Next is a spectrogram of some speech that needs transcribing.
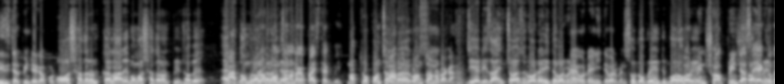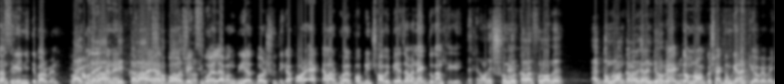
ডিজিটাল প্রিন্টের কাপড়। অসাধারণ কালার এবং অসাধারণ প্রিন্ট হবে। একদম রং কালার পঞ্চান্ন টাকা প্রাইস থাকবে। মাত্র পঞ্চান্ন মাত্র টাকা গজ। পঞ্চান্ন টাকা। যে ডিজাইন চয়েস হবে ওটাই নিতে পারবেন হ্যাঁ ওটাই নিতে পারবেন। ছোট প্রিন্ট বড় প্রিন্ট সব প্রিন্ট আছে এক দোকান থেকে নিতে পারবেন। আমাদের এখানে ডিপ কালার হাত বেক্সি বয়েল এবং দুই হাত বড় সুতি কাপড় এক কালার ভয়েল পবলিন সবই পেয়ে যাবেন এক দোকান থেকে। দেখেন অনেক সুন্দর হ্যাঁ। কালারফুল হবে। একদম রং কালার গ্যারান্টি হবে একদম রং কষা একদম গ্যারান্টি হবে ভাই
